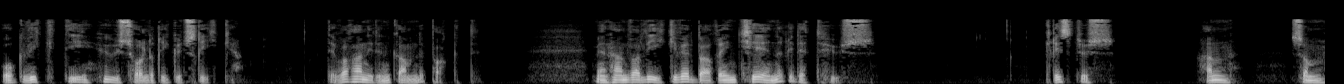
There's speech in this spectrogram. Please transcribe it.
og viktig husholder i Guds rike. Det var han i den gamle pakt. Men han var likevel bare en tjener i dette hus. Kristus, han som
